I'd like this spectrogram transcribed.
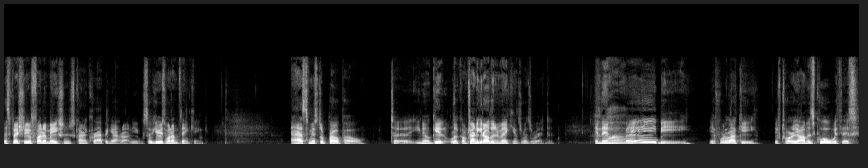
especially if Funimation is kind of crapping out on you. So here's what I'm thinking. Ask Mr. Popo to, you know, get look, I'm trying to get all the Namekians resurrected. And then maybe, if we're lucky, if Toriyama is cool with it,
